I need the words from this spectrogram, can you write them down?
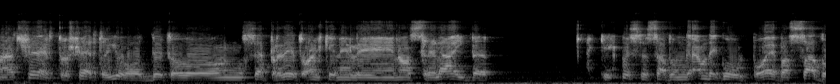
Ma certo, certo, io ho detto, ho sempre detto anche nelle nostre live che questo è stato un grande colpo, è passato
